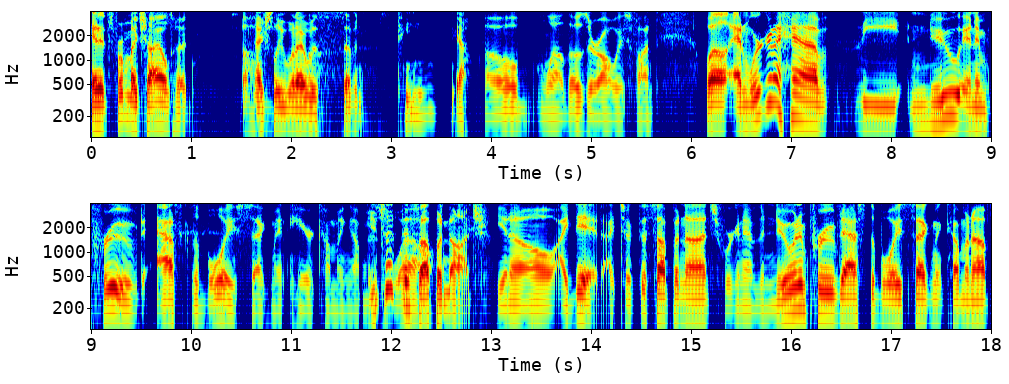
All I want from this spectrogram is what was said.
and it's from my childhood. Oh. Actually, when I was seventeen. Yeah, oh well, those are always fun. Well, and we're gonna have the new and improved Ask the Boys segment here coming up. you took this up a notch. You know, I did. I took this up a notch. We're gonna have the new and improved Ask the Boys segment coming up.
